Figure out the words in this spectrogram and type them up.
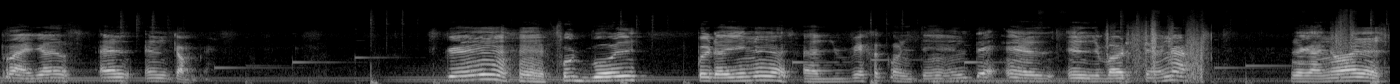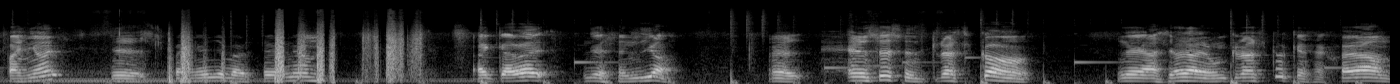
Rayados el, el campeón. Que fútbol, pero ahí en el viejo continente, el, el Barcelona le ganó al español el español de Barcelona acaba descendió. El, ese es el clásico de la de un clásico que se juega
